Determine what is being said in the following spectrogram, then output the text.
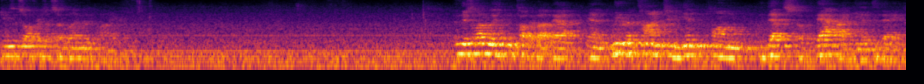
Jesus offers us abundant life. And there's a lot of ways we can talk about that, and we don't have time to begin plumb the depths of that idea today.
